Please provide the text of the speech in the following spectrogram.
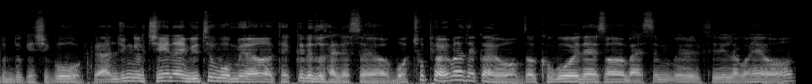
분도 계시고 그 안중력 GNI 유튜브 보면 댓글에도 달렸어요. 뭐 초피 얼마나 될까요? 그래서 그거에 대해서 말씀을 드리려고 해요.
